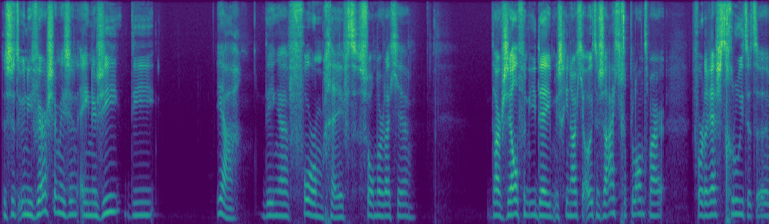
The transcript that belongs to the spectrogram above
Dus het universum is een energie die ja, dingen vorm geeft. Zonder dat je daar zelf een idee... Misschien had je ooit een zaadje geplant, maar voor de rest groeit het eh,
